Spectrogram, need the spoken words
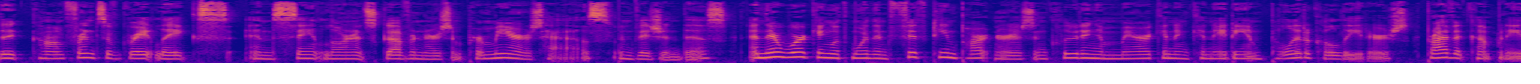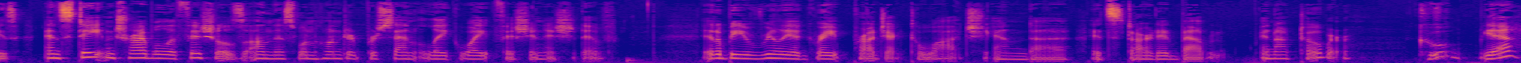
The Conference of Great Lakes and St. Lawrence Governors and Premiers has envisioned this, and they're working with more than 15 partners, including American and Canadian political leaders, private companies, and state and tribal officials on this 100% Lake Whitefish initiative. It'll be really a great project to watch, and uh, it started about in October. Cool. Yeah.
